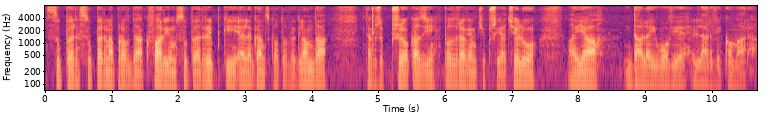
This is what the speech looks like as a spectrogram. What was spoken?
Super, super naprawdę akwarium, super rybki, elegancko to wygląda. Także przy okazji pozdrawiam Cię przyjacielu, a ja dalej łowię larwy komara.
